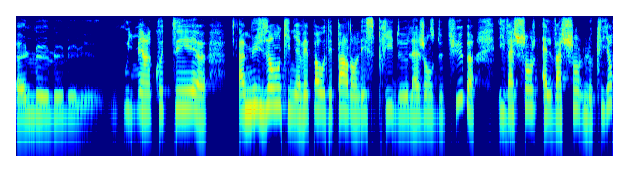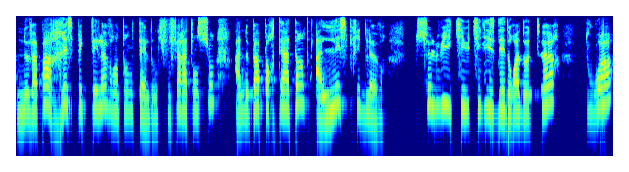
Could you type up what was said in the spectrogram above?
le, où il met un côté amusant qu'il n'y avait pas au départ dans l'esprit de l'agence de pub, il va changer, elle va changer, le client ne va pas respecter l'œuvre en tant que telle. Donc il faut faire attention à ne pas porter atteinte à l'esprit de l'œuvre. Celui qui utilise des droits d'auteur doit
